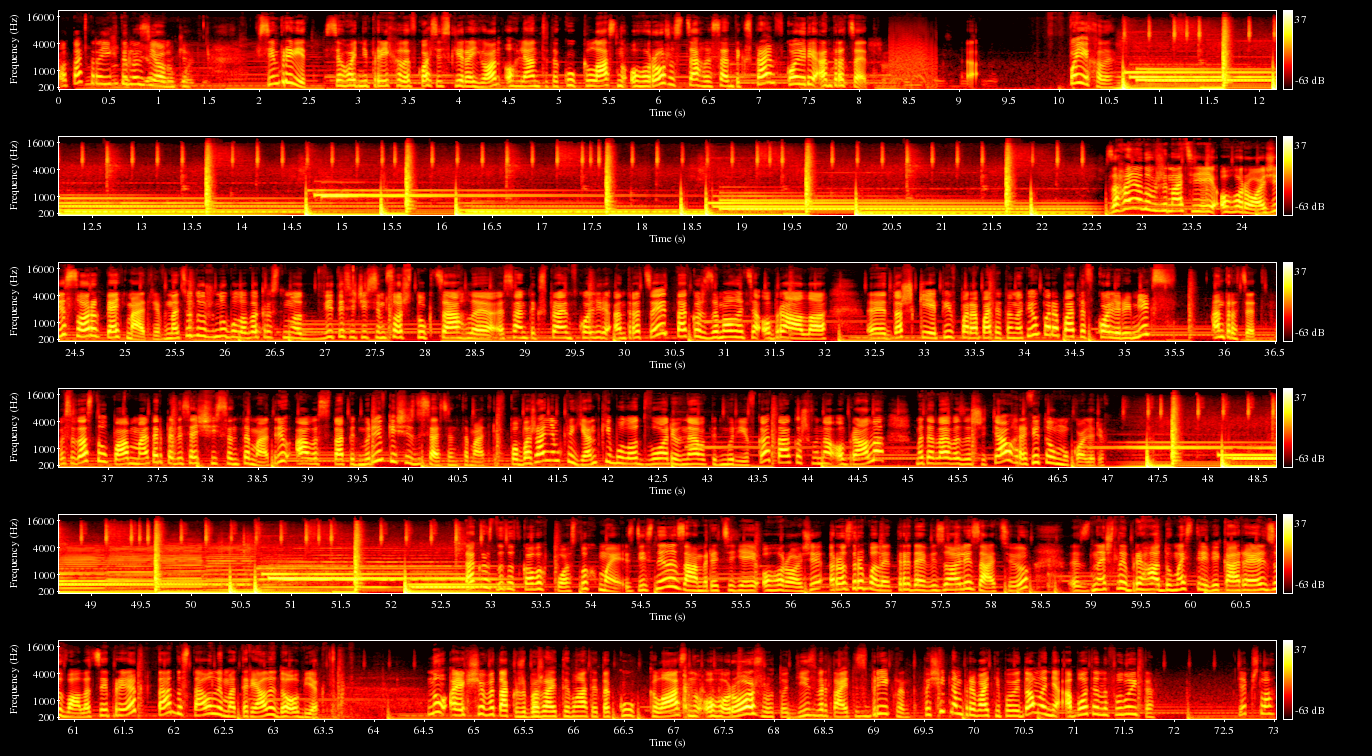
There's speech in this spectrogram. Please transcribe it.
Отак треба їхати на зйомки. Всім привіт! Сьогодні приїхали в Косівський район оглянути таку класну огорожу з цегли Сентекс Прайм в кольорі антрацит. Поїхали! Довжина цієї огорожі 45 метрів. На цю довжину було використано 2700 штук цегли Sentix Prime в кольорі антрацит. Також замовниця обрала е, дашки півпарапети та напівпарапети в кольорі мікс. Антрацит. Висота стовпа 1,56 см, а висота підмурівки 60 см. По бажанням клієнтки було дворівнева підмурівка. Також вона обрала металеве зашиття у графітовому кольорі. Додаткових послуг ми здійснили заміри цієї огорожі, розробили 3D-візуалізацію, е, знайшли бригаду майстрів, яка реалізувала цей проєкт, та доставили матеріали до об'єкту. Ну, а якщо ви також бажаєте мати таку класну огорожу, тоді звертайтесь в Брікленд. Пишіть нам приватні повідомлення або телефонуйте. Я пішла.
